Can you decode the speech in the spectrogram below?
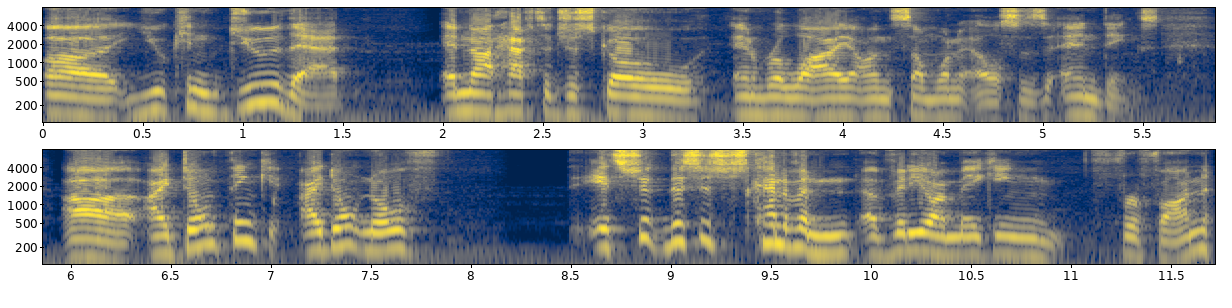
uh, you can do that and not have to just go and rely on someone else's endings. Uh, I don't think I don't know if it's just this is just kind of a, a video I'm making for fun.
